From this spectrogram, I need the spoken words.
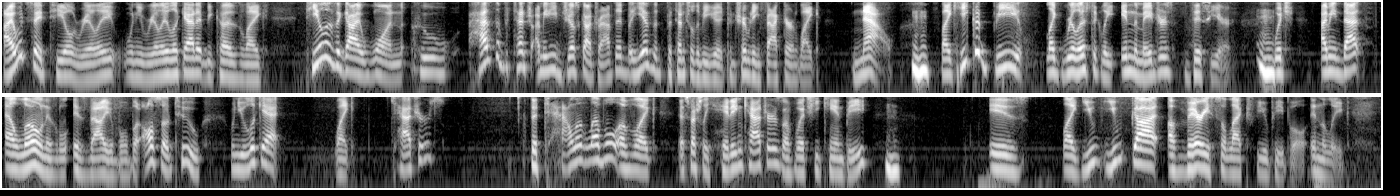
I would say Teel really when you really look at it because like Teel is a guy one who has the potential. I mean, he just got drafted, but he has the potential to be a contributing factor like now. Mm-hmm. Like he could be like realistically in the majors this year, mm-hmm. which I mean that alone is is valuable, but also too when you look at like catchers the talent level of like especially hitting catchers of which he can be mm-hmm. is like you you've got a very select few people in the league.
